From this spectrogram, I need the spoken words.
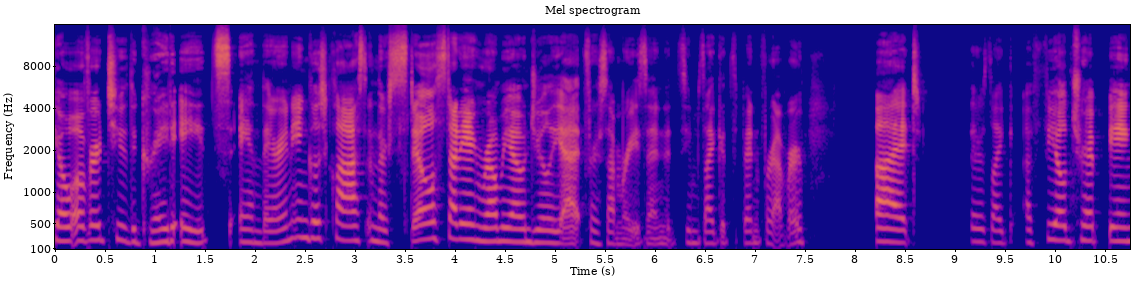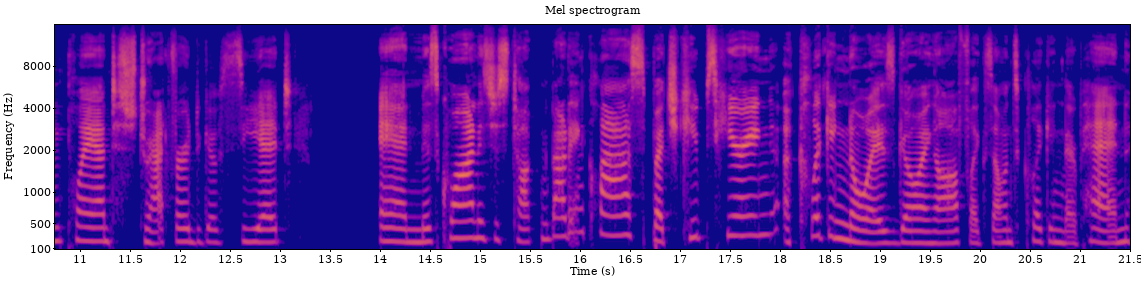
go over to the grade eights and they're in English class and they're still studying Romeo and Juliet for some reason. It seems like it's been forever. But there's like a field trip being planned to Stratford to go see it. And Ms. Kwan is just talking about it in class, but she keeps hearing a clicking noise going off, like someone's clicking their pen.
